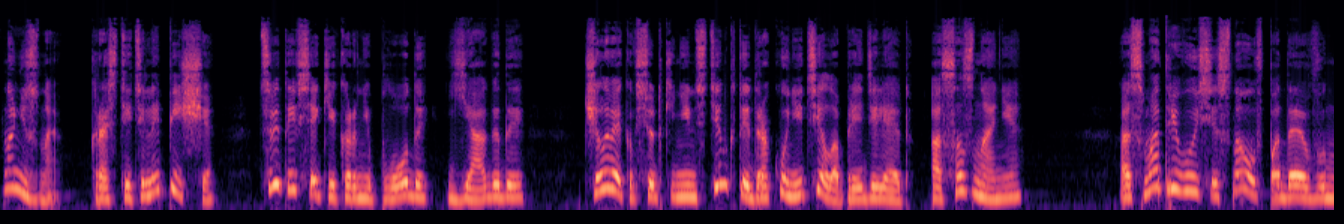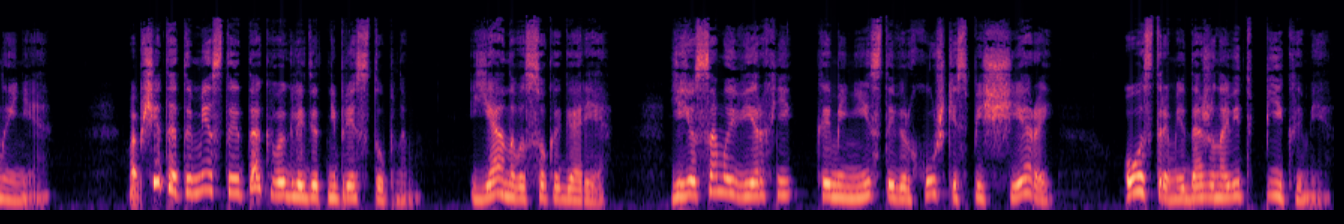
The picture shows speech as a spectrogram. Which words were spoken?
ну, не знаю, к растительной пище — Цветы всякие, корнеплоды, ягоды. Человека все-таки не инстинкты и драконье тело определяют, а сознание. Осматриваюсь и снова впадаю в уныние. Вообще-то это место и так выглядит неприступным. Я на высокой горе. Ее самой верхней, каменистой верхушки с пещерой, острыми даже на вид пиками.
